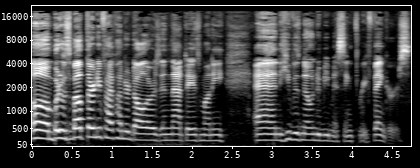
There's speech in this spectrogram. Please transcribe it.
Um, but it was about $3,500 in that day's money, and he was known to be missing three fingers.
